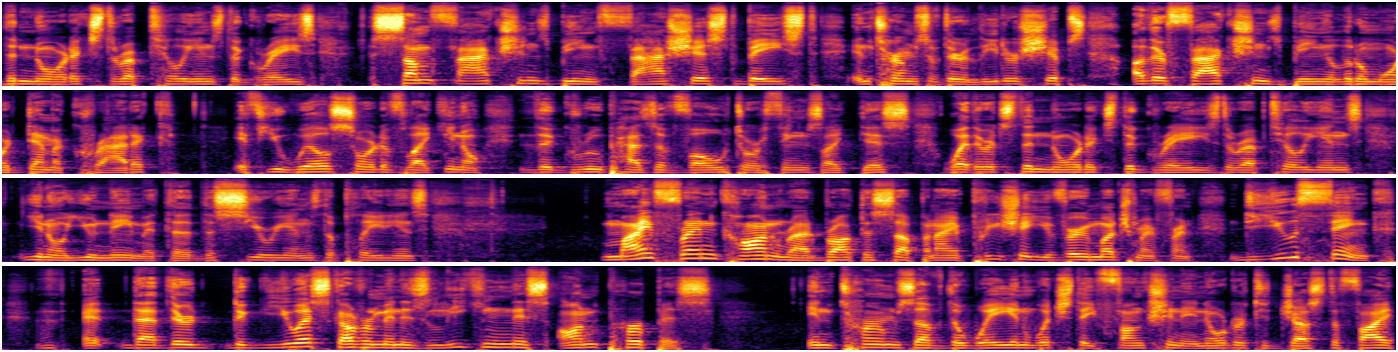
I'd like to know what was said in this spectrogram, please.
the Nordics, the reptilians, the Greys, some factions being fascist based in terms of their leaderships, other factions being a little more democratic if you will, sort of like, you know, the group has a vote or things like this, whether it's the Nordics, the Greys, the Reptilians, you know, you name it, the, the Sirians, the Pleiadians. My friend Conrad brought this up, and I appreciate you very much, my friend. Do you think eh, that the U.S. government is leaking this on purpose in terms of the way in which they function in order to justify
